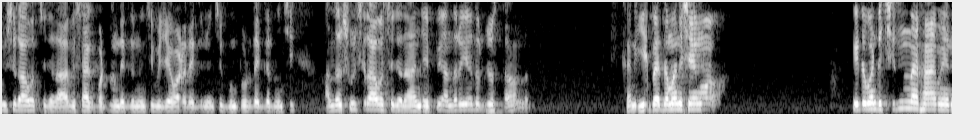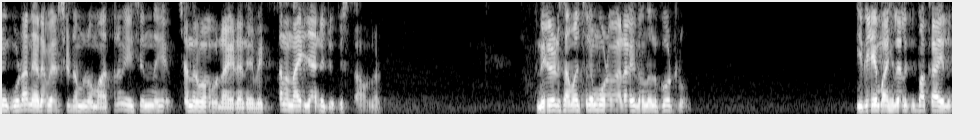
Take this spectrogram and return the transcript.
చూసి రావచ్చు కదా. విశాఖపట్నం దగ్గర నుంచి విజయవాడ దగ్గర నుంచి గుంటూరు దగ్గర నుంచి అందరూ చూసి రావచ్చు కదా అని చెప్పి అందరూ ఎదురు చూస్తూ ఉన్నారు. కానీ ఈ పెద్ద మనిషి ఏమో ఇటువంటి చిన్న హామీని కూడా నెరవేర్చడంలో మాత్రం ఈ చిన్న చంద్రబాబు నాయుడు అనే వ్యక్తి తన నైజాన్ని చూపిస్తా ఉన్నాడు. నేరేడు సంవత్సరం మూడు వేల ఐదు వందల కోట్లు. ఇదే మహిళలకు బకాయిలు.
